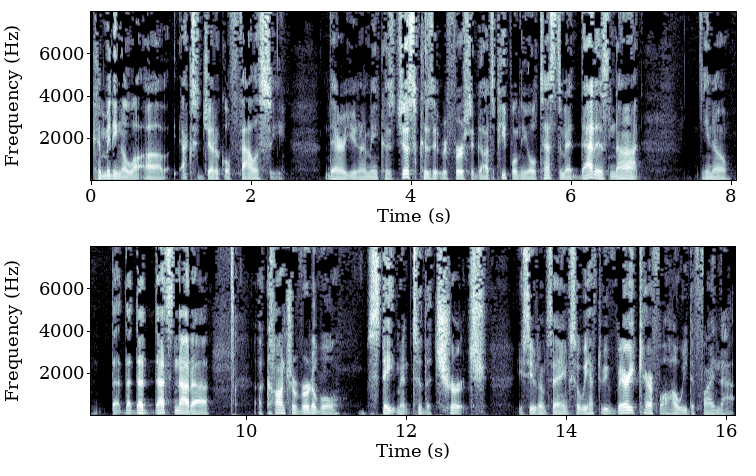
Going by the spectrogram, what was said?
committing a uh, exegetical fallacy there. You know what I mean? Because just because it refers to God's people in the Old Testament, that is not you know that that, that that's not a a controvertible statement to the church. You see what I'm saying? So we have to be very careful how we define that.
